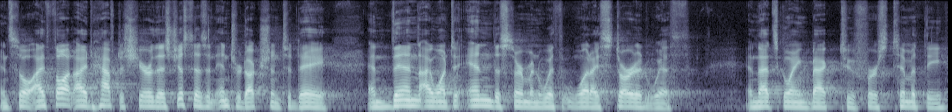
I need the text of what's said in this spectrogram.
And so I thought I'd have to share this just as an introduction today. And then I want to end the sermon with what I started with. And that's going back to 1 Timothy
